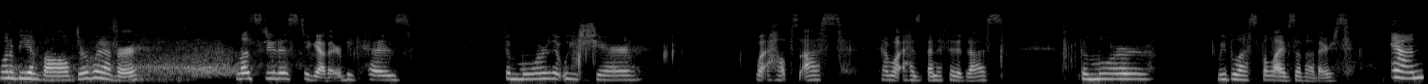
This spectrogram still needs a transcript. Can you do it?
want to be involved, or whatever. Let's do this together because the more that we share what helps us and what has benefited us, the more we bless the lives of others. And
